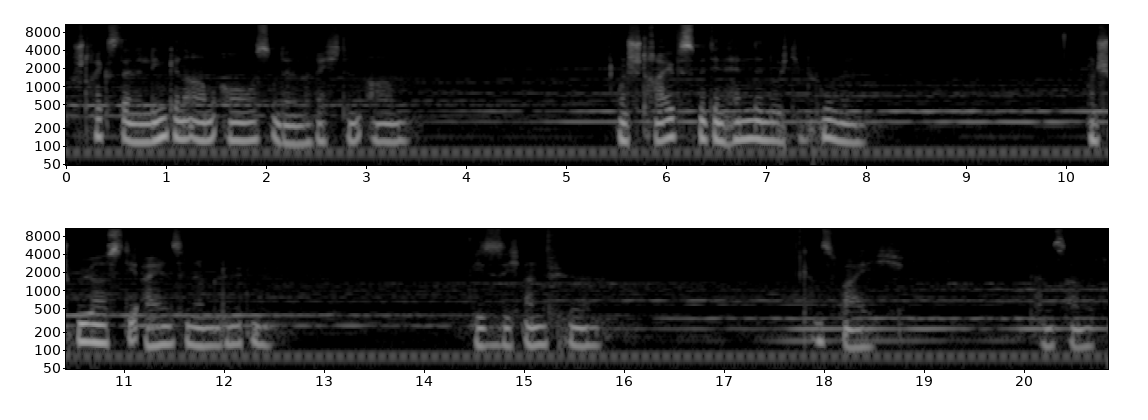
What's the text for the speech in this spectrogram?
Du streckst deinen linken Arm aus und deinen rechten Arm und streifst mit den Händen durch die Blumen und spürst die einzelnen Blüten, wie sie sich anfühlen ganz weich, ganz sanft.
